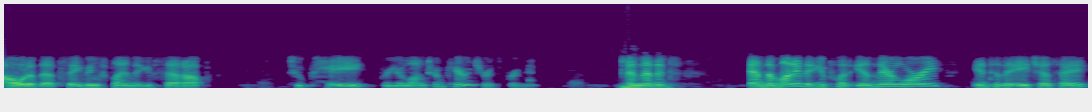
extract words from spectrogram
out of that savings plan that you've set up to pay for your long-term care insurance premium. And then it's and the money that you put in there, Lori, into the HSA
